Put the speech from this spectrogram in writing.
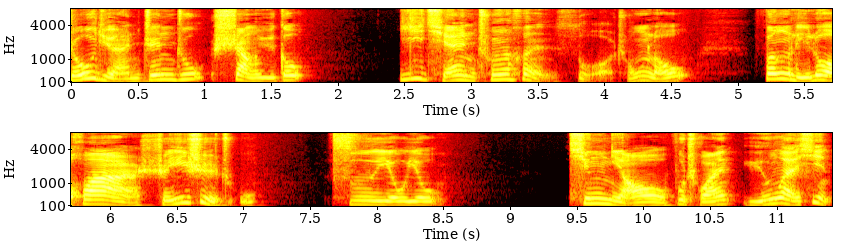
手卷珍珠上玉钩，衣前春恨锁重楼。风里落花谁是主？思悠悠。青鸟不传云外信，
